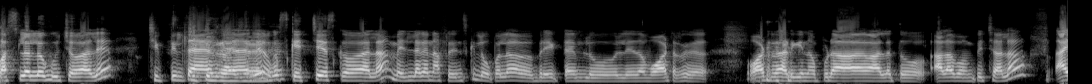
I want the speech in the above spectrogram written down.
బస్సులలో కూర్చోవాలి. చిట్టీలు తయారు చేయాలి ఒక స్కెచ్ చేసుకోవాలా? మెల్లగా నా ఫ్రెండ్స్కి లోపల బ్రేక్ టైంలో లేదా వాటర్ వాటర్ అడిగినప్పుడు వాళ్ళతో అలా పంపించాలా? I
